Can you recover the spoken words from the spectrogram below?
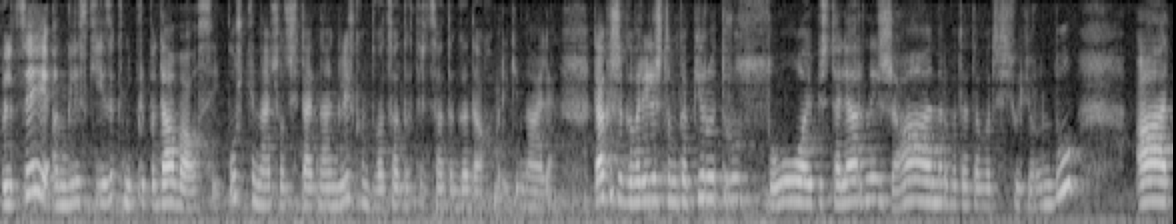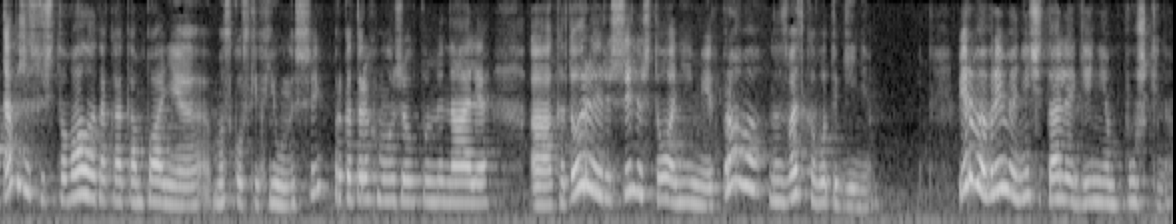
В лицее английский язык не преподавался, и Пушкин начал читать на английском в 20-30-х годах в оригинале. Также говорили, что он копирует Руссо, эпистолярный жанр, вот это вот всю ерунду. А также существовала такая компания московских юношей, про которых мы уже упоминали, а, которые решили, что они имеют право назвать кого-то гением. Первое время они считали гением Пушкина,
